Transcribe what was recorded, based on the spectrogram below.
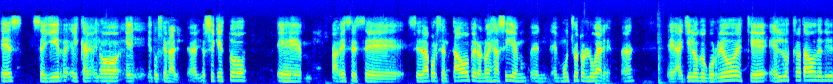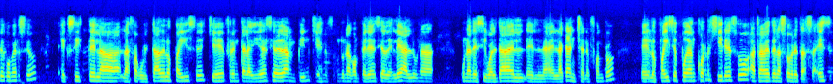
es seguir el camino eh, institucional. Yo sé que esto eh, a veces se, se, da por sentado, pero no es así en, en, muchos otros lugares. Eh, aquí lo que ocurrió es que en los tratados de libre comercio existe la, la, facultad de los países que frente a la evidencia de dumping, que es en el fondo una competencia desleal, una, una desigualdad en, en, la, en, la, cancha en el fondo, eh, los países puedan corregir eso a través de la sobretasa. Es,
